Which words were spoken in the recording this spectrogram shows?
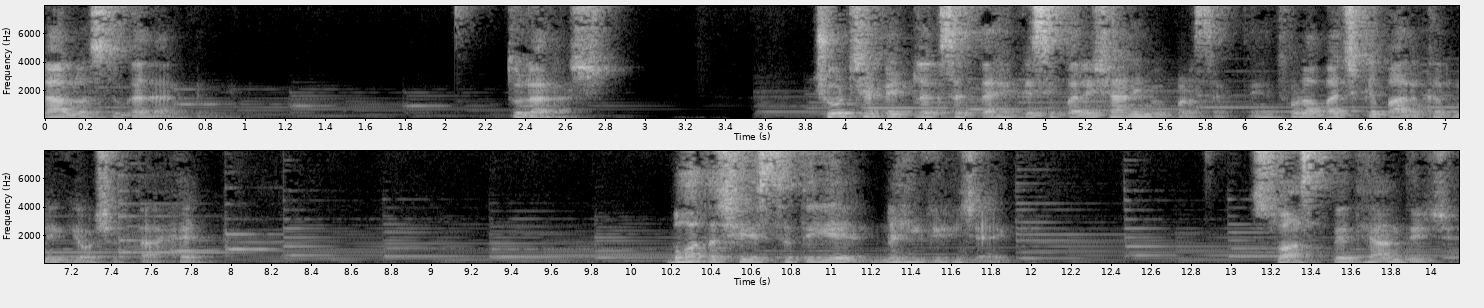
लाल वस्तु का दान करिए। तुला राशि चोट चपेट लग सकता है, किसी परेशानी में पड़ सकते हैं। थोड़ा बच के पार करने की आवश्यकता है। बहुत अच्छी स्थिति ये नहीं कही जाएगी। स्वास्थ्य पे ध्यान दीजिए।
